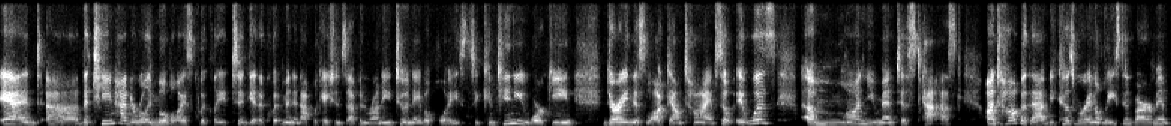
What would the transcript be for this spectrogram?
and uh, the team had to really mobilize quickly to get equipment and applications up and running to enable employees to continue working during this lockdown time. So it was a monumentous task. On top of that, because we're in a lease environment,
